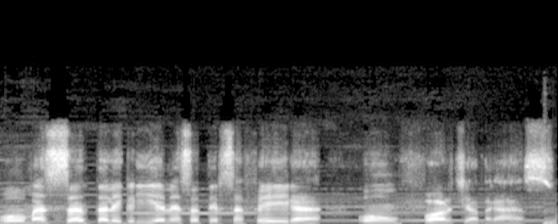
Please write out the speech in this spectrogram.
Uma santa alegria nessa terça-feira. Um forte abraço.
